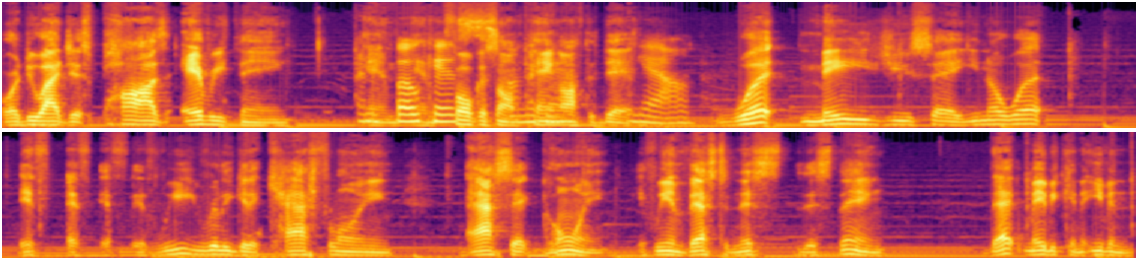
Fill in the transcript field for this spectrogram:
Or do I just pause everything and, and focus, and focus on, on paying off the debt? Yeah. What made you say, you know what? If if if if we really get a cash flowing asset going, if we invest in this this thing, that maybe can even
